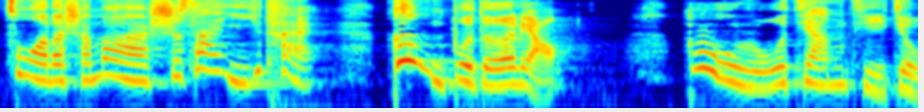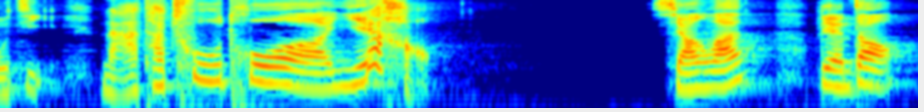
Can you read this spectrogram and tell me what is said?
做了什么十三姨太，更不得了。不如将计就计，拿她出脱也好。想完，便道：“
